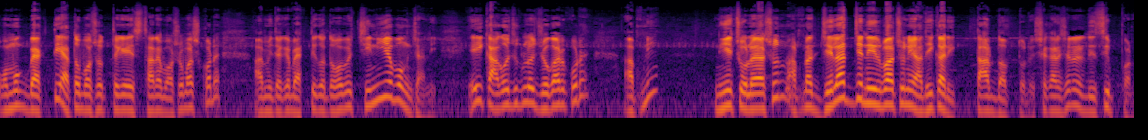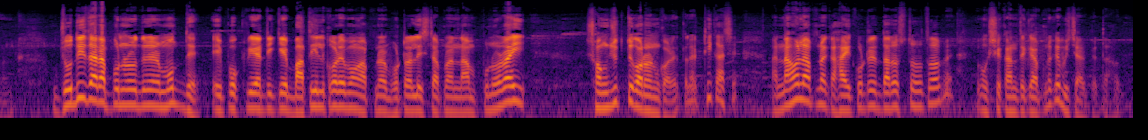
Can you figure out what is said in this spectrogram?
অমুক ব্যক্তি এত বছর থেকে স্থানে বসবাস করে, আমি তাকে ব্যক্তিগতভাবে চিনি এবং জানি। এই কাগজগুলো জোগাড় করে আপনি নিয়ে চলে আসুন। আপনার জেলার যে নির্বাচনী আধিকারিক তার দপ্তরে, সেখানে সেটা রিসিভ করান। যদি তারা পনেরো দিনের মধ্যে এই প্রক্রিয়াটিকে বাতিল করে এবং আপনার ভোটার লিস্ট আপনার নাম পুনরায় সংযুক্তিকরণ করে, তাহলে ঠিক আছে। আর না হলে আপনাকে হাইকোর্টের দ্বারস্থ হতে হবে এবং সেখান থেকে আপনাকে বিচার পেতে হবে।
